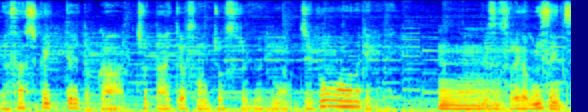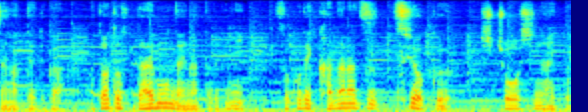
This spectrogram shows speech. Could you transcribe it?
優しく言ってるとか、ちょっと相手を尊重するよりも、自分を守らなきゃいけない。うん。それがミスにつながったりとか、後々大問題になった時に、そこで必ず強く主張しないと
